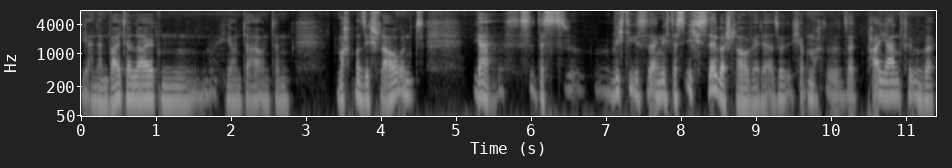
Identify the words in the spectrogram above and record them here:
die anderen weiterleiten hier und da und dann macht man sich schlau und ja, das Wichtige ist eigentlich, dass ich selber schlau werde. Also ich habe seit ein paar Jahren Film über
